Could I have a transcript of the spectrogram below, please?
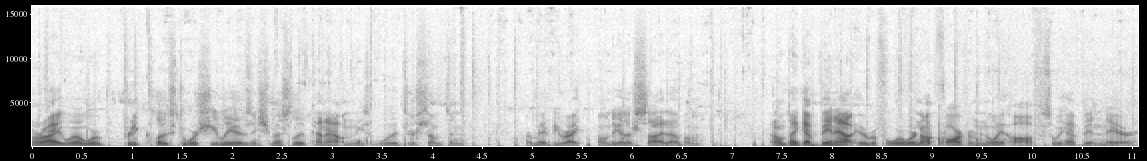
Alright, well, we're pretty close to where she lives, and she must live kind of out in these woods or something. Or maybe right on the other side of them. I don't think I've been out here before. We're not far from Neuhof, so we have been there.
